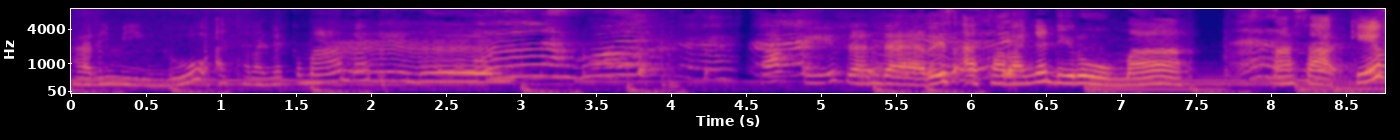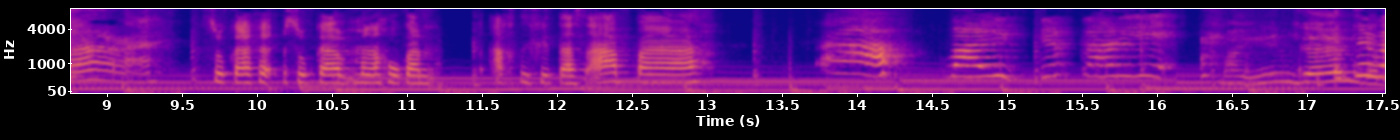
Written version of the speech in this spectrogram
Hari Minggu acaranya ke mana nih Bun? Sakif dan Daris acaranya di rumah. Mas Sakif suka suka melakukan aktivitas apa? Baik sekali. Main game. apa?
